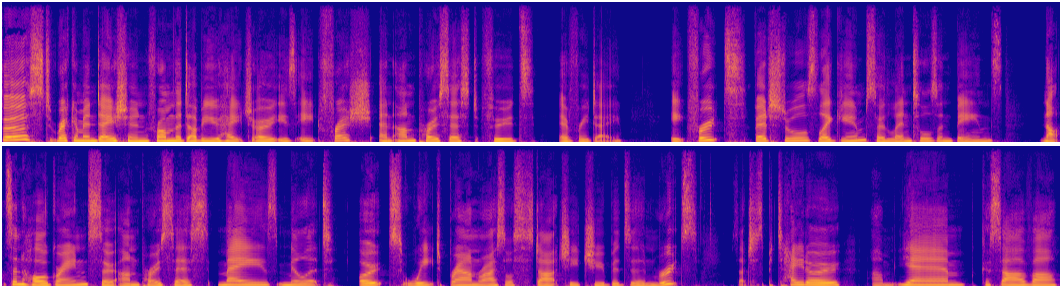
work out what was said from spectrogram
first recommendation from the WHO is eat fresh and unprocessed foods every day. Eat fruits, vegetables, legumes, so lentils and beans nuts and whole grains, so unprocessed maize, millet, oats, wheat, brown rice, or starchy tubers and roots, such as potato, um, yam, cassava,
